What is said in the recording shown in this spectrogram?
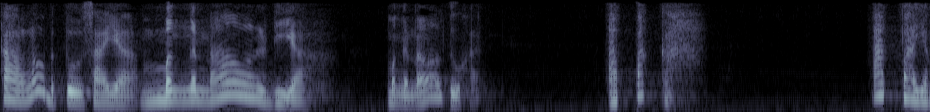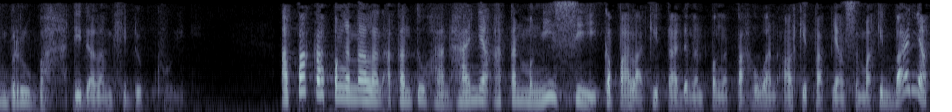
Kalau betul saya mengenal dia, mengenal Tuhan. Apakah apa yang berubah di dalam hidupku ini? Apakah pengenalan akan Tuhan hanya akan mengisi kepala kita dengan pengetahuan Alkitab yang semakin banyak?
